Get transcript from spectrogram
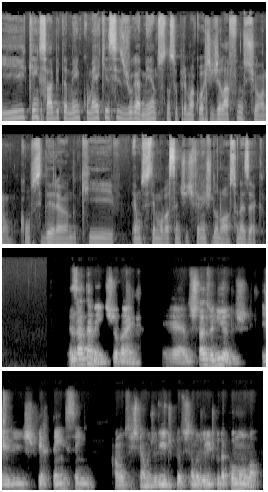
e quem sabe também como é que esses julgamentos na Suprema Corte de lá funcionam, considerando que é um sistema bastante diferente do nosso, né, Zeca? Exatamente, Giovanni. É, os Estados Unidos, eles pertencem a um sistema jurídico, é o sistema jurídico da common law.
